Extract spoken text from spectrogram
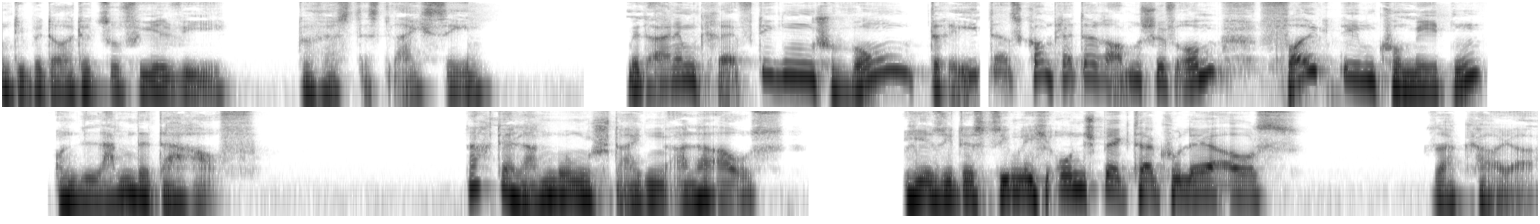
und die bedeutet so viel wie Du wirst es gleich sehen. Mit einem kräftigen Schwung dreht das komplette Raumschiff um, folgt dem Kometen und landet darauf. Nach der Landung steigen alle aus. Hier sieht es ziemlich unspektakulär aus, sagt Kaya.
